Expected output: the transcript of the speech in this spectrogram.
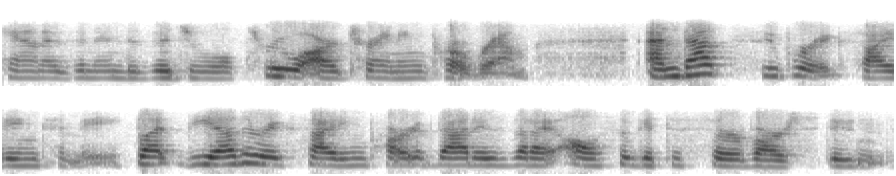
can as an individual through our training program. And that's super exciting to me. But the other exciting part of that is that I also get to serve our students.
